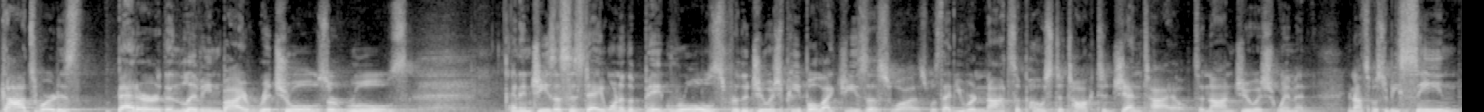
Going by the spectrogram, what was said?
God's word is better than living by rituals or rules. And in Jesus' day, one of the big rules for the Jewish people, like Jesus was, was that you were not supposed to talk to Gentile, to non Jewish women. You're not supposed to be seen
